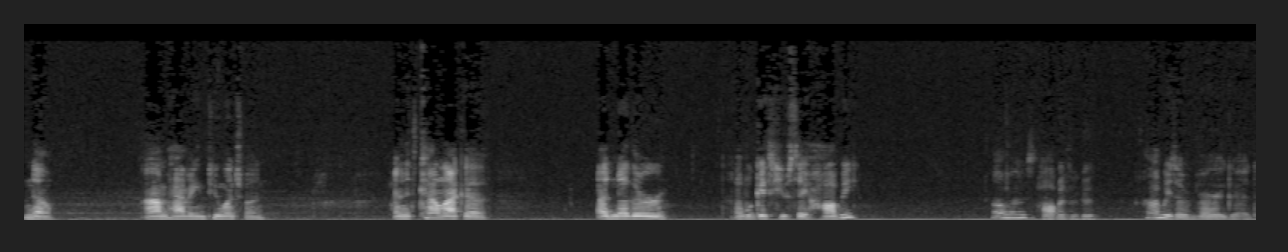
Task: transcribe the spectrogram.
No, I'm having too much fun, and it's kind of like a another. I would guess you say hobby. Almost Hobbies are good. hobbies are very good,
